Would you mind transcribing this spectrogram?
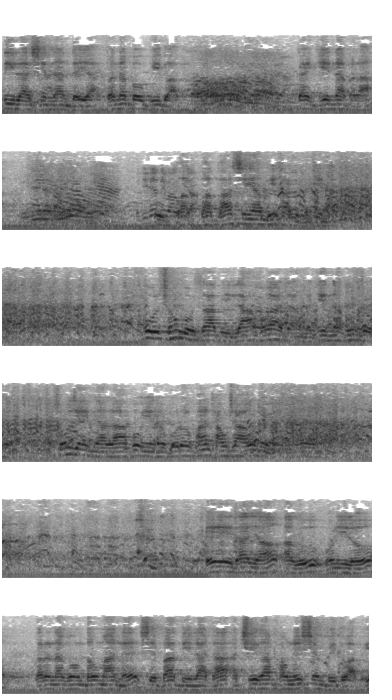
သီလရှင်တန်တရားဘယ်နှပုတ်ပြီးသွားပြီ။ကြိုက်ကျင်းတတ်ပါလား။ကျင်းတတ်ပါဗျာ။ကျင်းတတ်ပါဗျာ။ဘာဘာဆင်ရပေးတာလို့မကျင်းတတ်။ကိုဆုံးကိုစားပြီးလာဟောတာမကျင်းတတ်ဘူးဆိုတော့ဆုံးကြိုက်များလာဖို့ရင်တော့ကိုရောဖန်းထောင်ချအောင်နေတယ်။ အေးဒါကြောင့်အခုဘုန်းကြီးတို့ကရဏဂုံ၃ပါးနဲ့၈ပါးသီလဒါအခြေခံဖောင်ဒေးရှင်းပေးသွားပြီ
